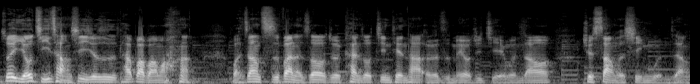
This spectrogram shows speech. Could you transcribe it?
所以有几场戏就是他爸爸妈妈晚上吃饭的时候就看说今天他儿子没有去结婚，然后去上了新闻这样，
